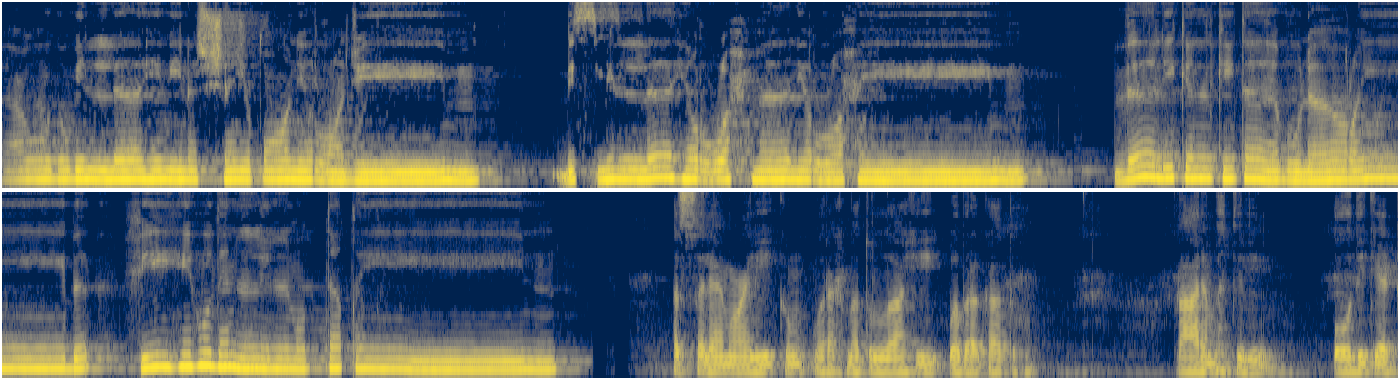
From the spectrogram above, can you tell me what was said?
أعوذ بالله من الشيطان الرجيم بسم الله الرحمن الرحيم ذلك الكتاب لا ريب فيه هدى للمتقين അസ്സലാമു അലൈക്കും വറഹ്മത്തുള്ളാഹി വബർക്കാത്തുഹു പ്രാരംഭത്തിൽ ഓതിക്കേട്ട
